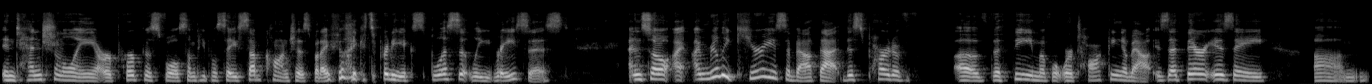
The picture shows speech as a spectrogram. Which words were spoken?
intentionally or purposeful. Some people say subconscious but i feel like it's pretty explicitly racist. And so I, i'm really curious about that this part of of the theme of what we're talking about is that there is a um,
